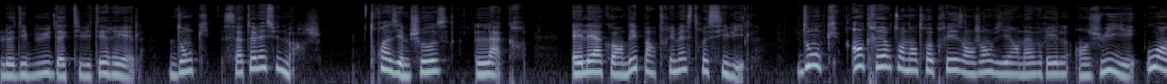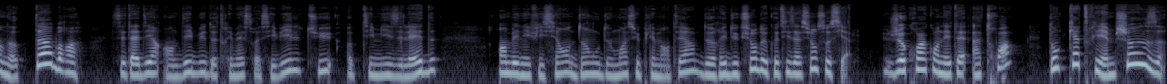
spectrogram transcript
le début d'activité réelle. Donc, ça te laisse une marge. Troisième chose, l'ACRE. Elle est accordée par trimestre civil. Donc, en créant ton entreprise en janvier, en avril, en juillet ou en octobre, c'est-à-dire en début de trimestre civil, tu optimises l'aide en bénéficiant d'un ou deux mois supplémentaires de réduction de cotisation sociale. Je crois qu'on était à 3. Donc, quatrième chose,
